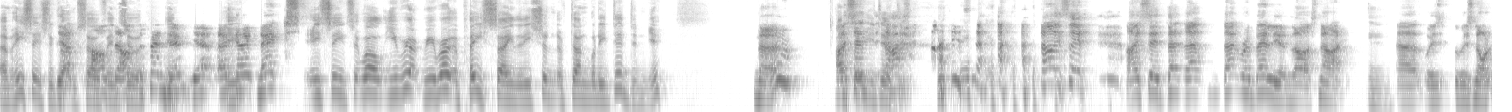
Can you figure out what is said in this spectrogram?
Um, he seems to have got Yeah, himself I'll, into. I'll defend he- him. Yeah. he- Okay. next. He seems to. Well, you, wrote- you wrote a piece saying that he shouldn't have done what he did, didn't you? No. I, said thought you did. I, I said I said that that, that rebellion last night Mm. uh, was was not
